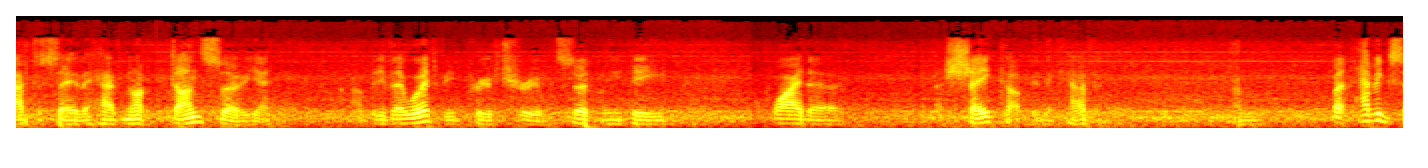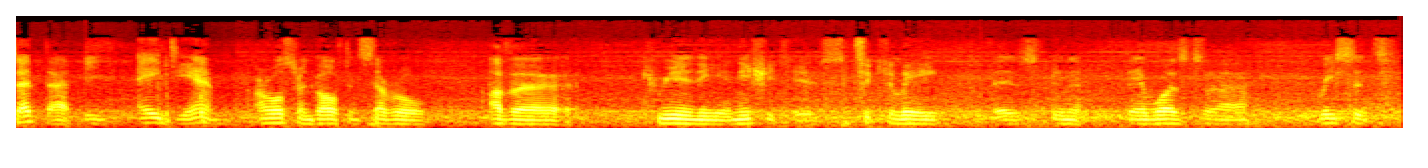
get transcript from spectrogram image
have to say they have not done so yet, uh, but if they were to be proved true, it would certainly be quite a, a shake-up in the cavern. Um, but having said that, the ADM are also involved in several other community initiatives. Particularly, there's been a, there was a recent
